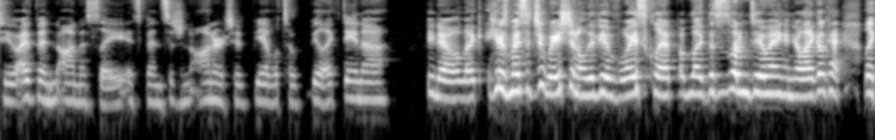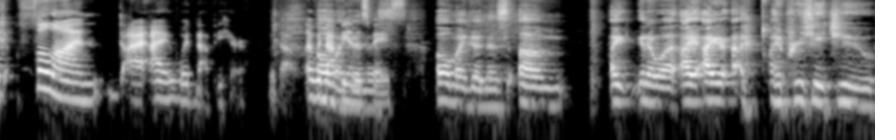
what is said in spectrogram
to i've been honestly it's been such an honor to be able to be like dana you know like here's my situation. I'll leave you a voice clip. I'm like this is what i'm doing. And you're like okay. Like full on i, I would not be here without i would Oh not be in this goodness. space. Oh my goodness. Um I you know what I I I- appreciate you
